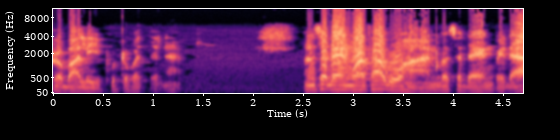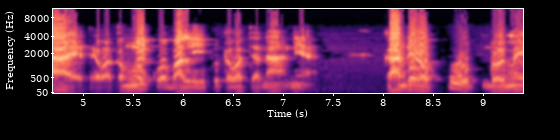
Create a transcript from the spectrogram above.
พระบาลีพุทธวจนะมันแสดงวาทะโวหารก็แสดงไปได้ แต่ว่าต้องนึกว่าบาลีพุทธวจนะ เนี่ย การที่เราพูดโดยไม่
